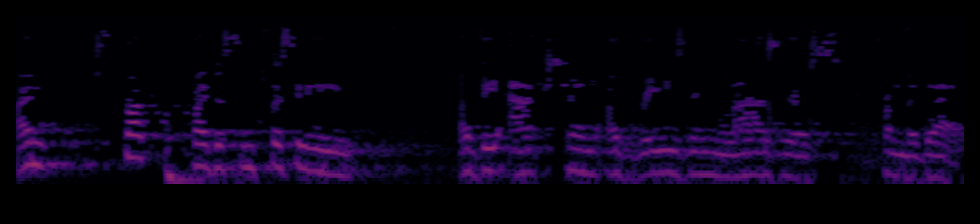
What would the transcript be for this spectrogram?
I'm struck by the simplicity of the action of raising Lazarus from the dead.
